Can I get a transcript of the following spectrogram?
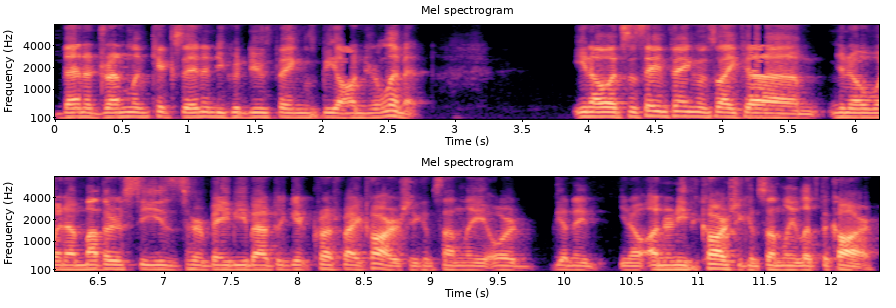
then adrenaline kicks in and you can do things beyond your limit. You know, it's the same thing as like, um, you know, when a mother sees her baby about to get crushed by a car, she can suddenly, or getting, you know, underneath the car, she can suddenly lift the car.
